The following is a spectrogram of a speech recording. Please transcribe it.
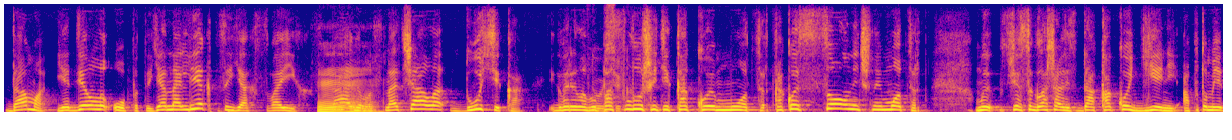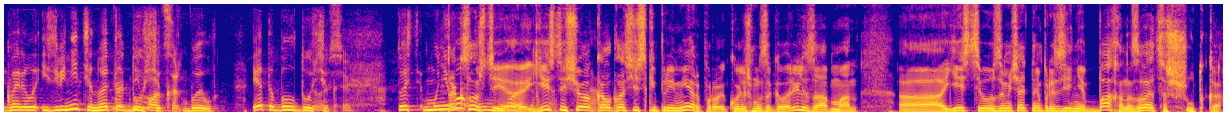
дама. Я делала опыты. Я на лекциях своих ставила М. сначала Дусика. И говорила, вы Дусик. послушайте, какой Моцарт, какой солнечный Моцарт. Мы все соглашались, да, какой гений. А потом я говорила, извините, но это Это не Дусик Моцарт. был. Это был Дусик. Дусик. То есть у него... Так, слушайте, у Моцарта- есть еще да. кл- классический пример, про, коль уж мы заговорили за обман. А, Есть замечательное произведение Баха, называется «Шутка».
